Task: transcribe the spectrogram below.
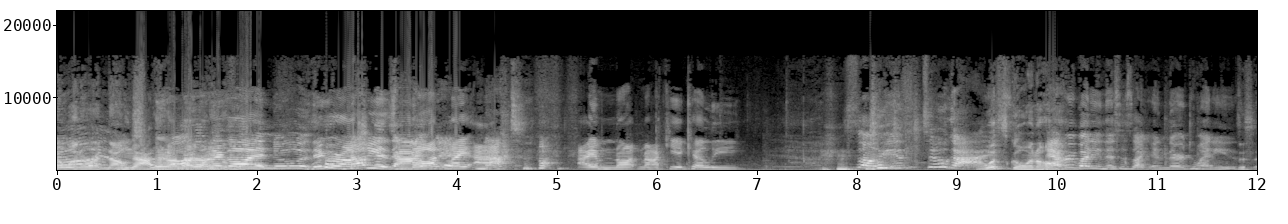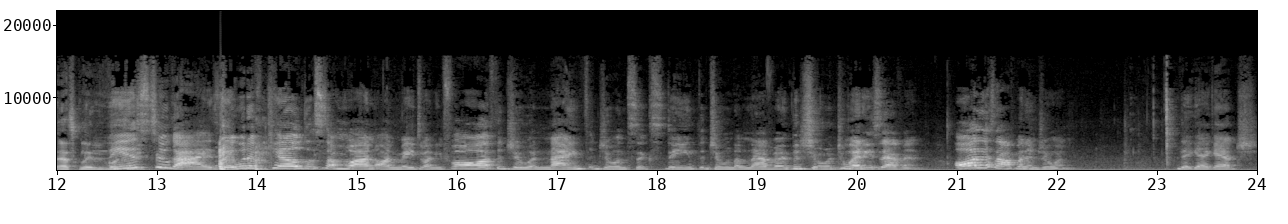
I want to renounce Nah, my. they're not- my Oh my microphone. God. News. Nigarachi Not the is not my not- I am not Machiavelli. so these two guys. What's going on? Everybody in this is like in their twenties. This escalated quickly. These two guys, they would have killed someone on May 24th, June 9th, June 16th, June 11th, June 27th. All this happened in June. They get catch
